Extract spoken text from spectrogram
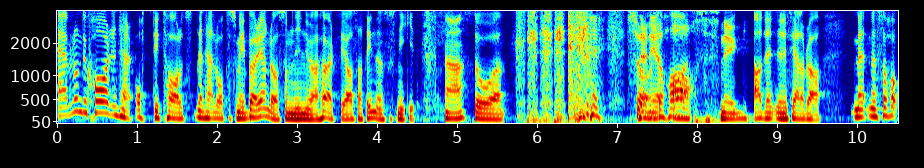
även om du har den här 80-tals, den här låten som är i början då, som ni nu har hört, för jag har satt in den så sneakigt. ja. Så, så, Den är så har, assnygg. Ja, den, den är så jävla bra. Men, men så har,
